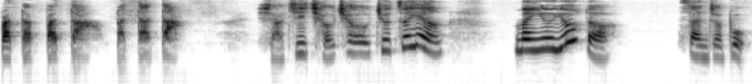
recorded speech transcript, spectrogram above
吧嗒吧嗒吧嗒嗒，小鸡球球就这样。慢悠悠的散着步，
